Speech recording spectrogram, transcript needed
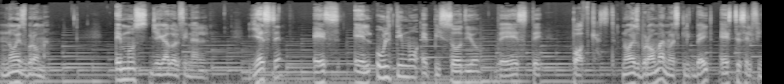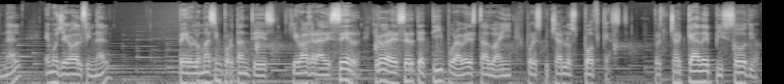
No es broma. Hemos llegado al final. Y este es el último episodio de este podcast. No es broma, no es clickbait. Este es el final. Hemos llegado al final. Pero lo más importante es, quiero agradecer, quiero agradecerte a ti por haber estado ahí, por escuchar los podcasts, por escuchar cada episodio,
